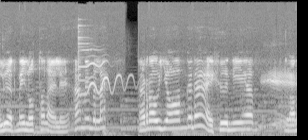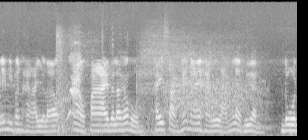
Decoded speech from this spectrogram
เลือดไม่ลดเท่าไหร่เลยอะไม่เป็นไรเรายอมก็ได้คืนนี้ครับ เราไม่มีปัญหาอยู่แล้วอ้าวตายไปแล้วครับผมใครสั่งให้นายหันหลังล่ะเพื่อน โดน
